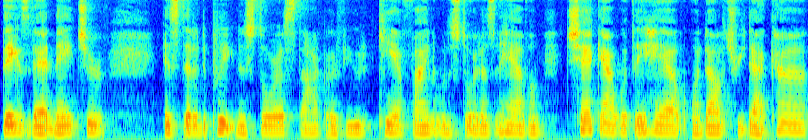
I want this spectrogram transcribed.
things of that nature, instead of depleting the store stock or if you can't find them when the store doesn't have them check out what they have on dollartree.com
